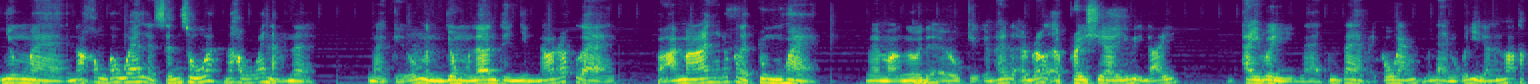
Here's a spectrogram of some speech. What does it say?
nhưng mà nó không có quá là xính xúa nó không có quá nặng nề mà kiểu mình dùng lên thì nhìn nó rất là thoải mái nó rất là trung hòa. Và mọi người Ừ. đều kiểu cảm thấy là rất là appreciate cái việc đấy. Thay vì là chúng ta phải cố gắng để làm một cái gì đó nó thật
